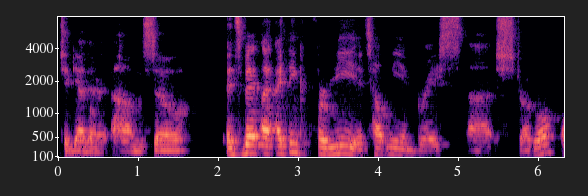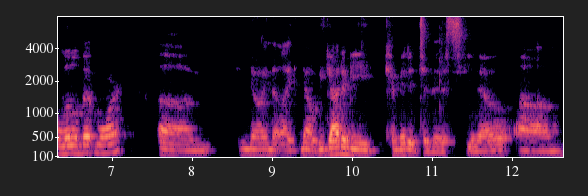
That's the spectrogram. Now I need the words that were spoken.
together. Um, so it's been, I, think for me, it's helped me embrace uh, struggle a little bit more. Um, knowing that like no we got to be committed to this you know um,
